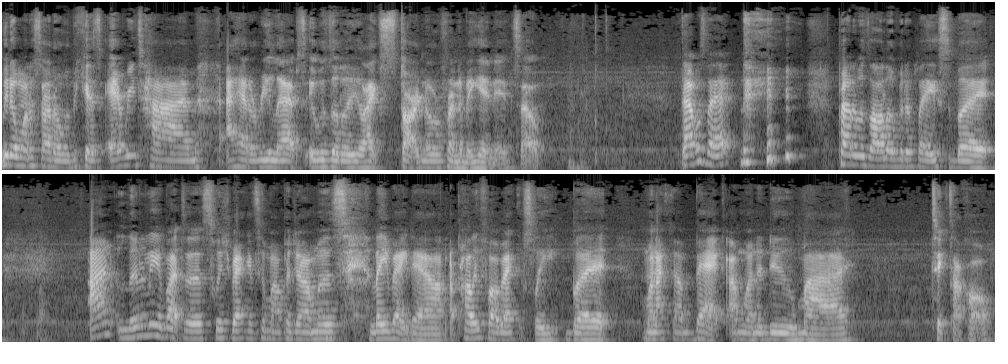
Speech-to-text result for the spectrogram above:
we don't want to start over because every time i had a relapse it was literally like starting over from the beginning. So that was that. Probably was all over the place but I'm literally about to switch back into my pajamas, lay back down. I'll probably fall back asleep, but when I come back, I'm gonna do my TikTok haul.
